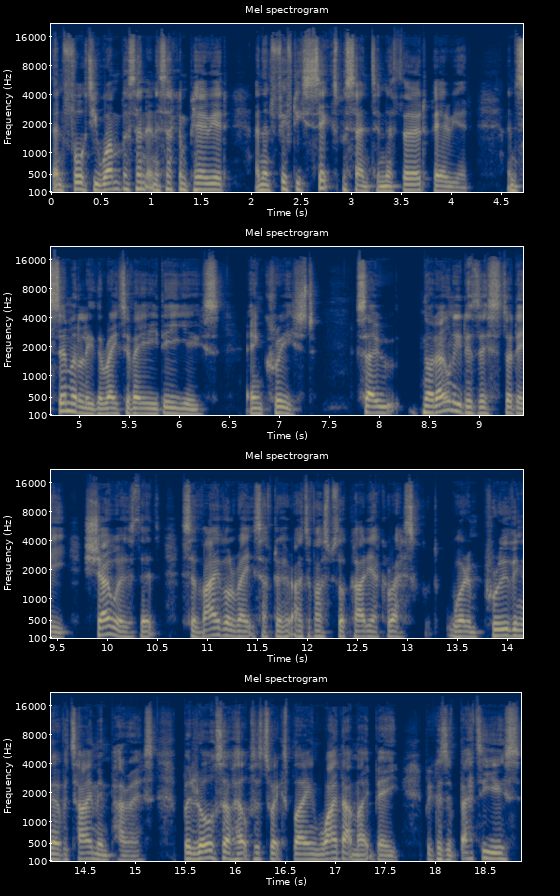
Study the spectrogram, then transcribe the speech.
then 41% in the second period, and then 56% in the third period. And similarly, the rate of AED use increased. So, not only does this study show us that survival rates after out of hospital cardiac arrest were improving over time in Paris, but it also helps us to explain why that might be because of better use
